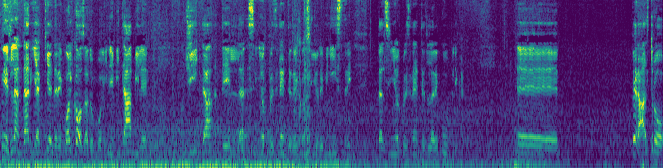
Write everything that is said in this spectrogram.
nell'andargli a chiedere qualcosa dopo l'inevitabile gita del signor Presidente del Consiglio dei Ministri dal signor Presidente della Repubblica. Eh, Peraltro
